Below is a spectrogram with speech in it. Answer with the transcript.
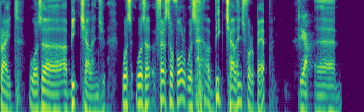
Right, was a, a big challenge. Was was a, first of all was a big challenge for Pep. Yeah. Um,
